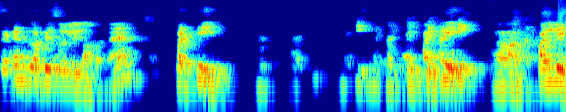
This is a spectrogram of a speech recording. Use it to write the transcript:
செகண்ட்ஸ்ல அப்படியே சொல்லிடலாம்? பட்டி. பட்டி. பள்ளி.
